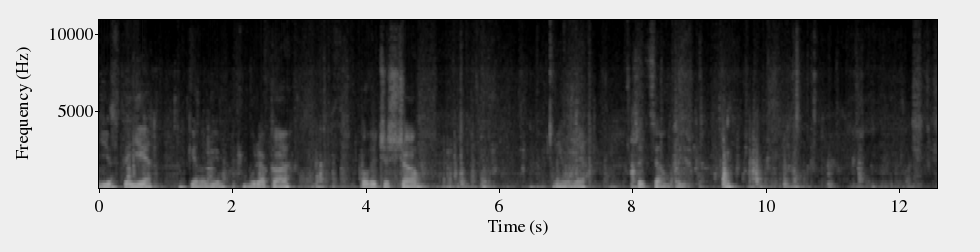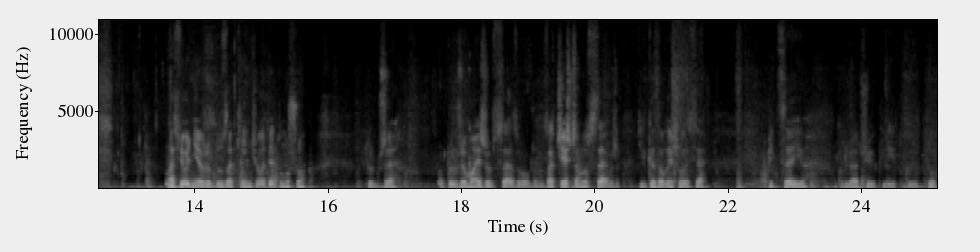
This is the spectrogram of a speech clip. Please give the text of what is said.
їсти є, кинув їм буряка, повичищав і вони ще цямкають. На сьогодні я вже буду закінчувати, тому що тут вже, ну, тут вже майже все зроблено. Зачищено все вже. Тільки залишилося під цією кролячою кліткою. Тут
